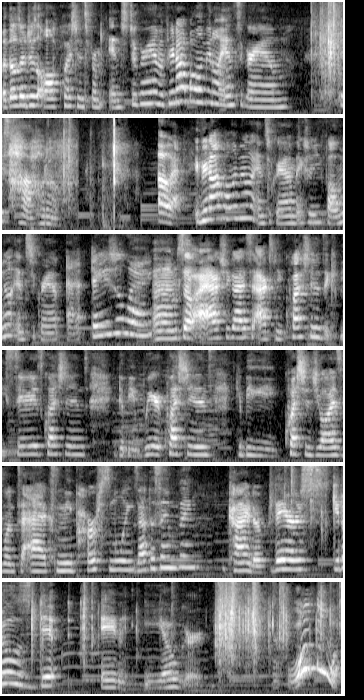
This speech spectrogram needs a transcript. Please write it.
but those are just all questions from Instagram. If you're not following me on Instagram, it's hot. Hold on. Okay, if you're not following me on Instagram, make sure you follow me on Instagram at DeJha Lei. Um, so I asked you guys to ask me questions. It could be serious questions, it could be weird questions, it could be questions you always wanted to ask me personally. Is that the same thing? Kind of. There's Skittles dipped in yogurt. Whoa!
